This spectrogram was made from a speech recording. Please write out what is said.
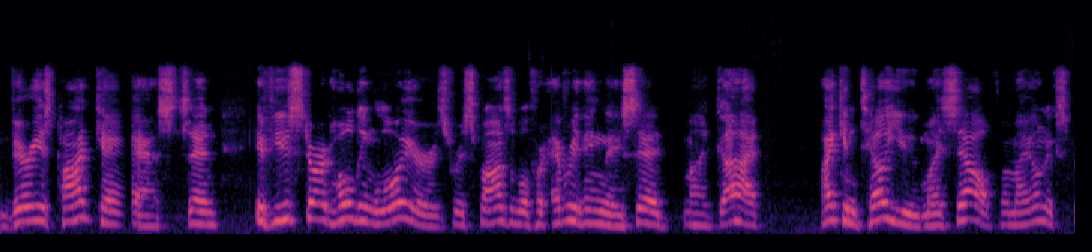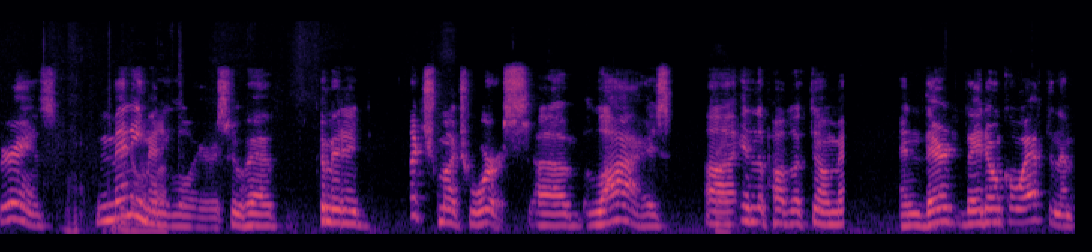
various podcasts. And if you start holding lawyers responsible for everything they said, my God, I can tell you myself from my own experience, many, many lawyers who have committed much, much worse uh, lies uh, in the public domain and they're they don't go after them.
